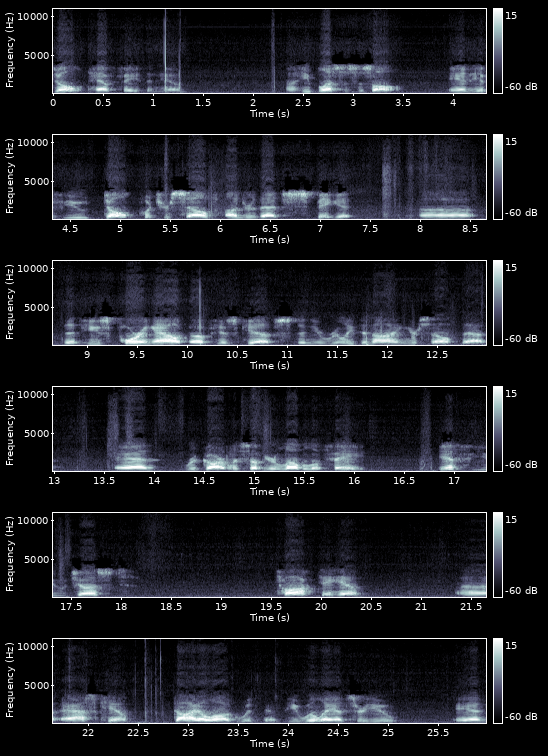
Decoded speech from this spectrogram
don't have faith in Him. Uh, he blesses us all. And if you don't put yourself under that spigot uh, that He's pouring out of His gifts, then you're really denying yourself that. And regardless of your level of faith, if you just talk to Him, uh, ask Him, dialogue with Him, He will answer you. And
